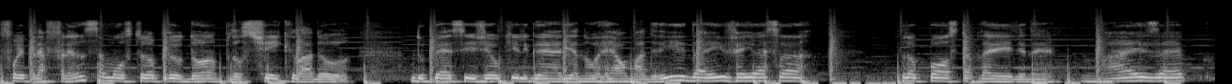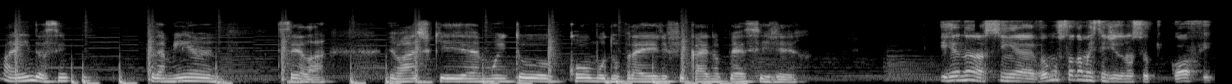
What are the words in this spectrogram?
foi para a França, mostrou pro dono, pro Sheik lá do, do PSG o que ele ganharia no Real Madrid, daí veio essa proposta para ele, né? Mas é ainda assim, para mim, é, sei lá, eu acho que é muito cômodo para ele ficar no PSG. E Renan, assim, é, vamos só dar uma estendida no seu kickoff,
